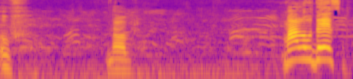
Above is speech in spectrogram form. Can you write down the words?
Uf, dobro. Malu u.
